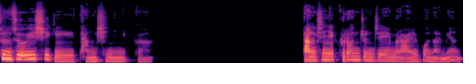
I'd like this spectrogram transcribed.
순수 의식이 당신이니까. 당신이 그런 존재임을 알고 나면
